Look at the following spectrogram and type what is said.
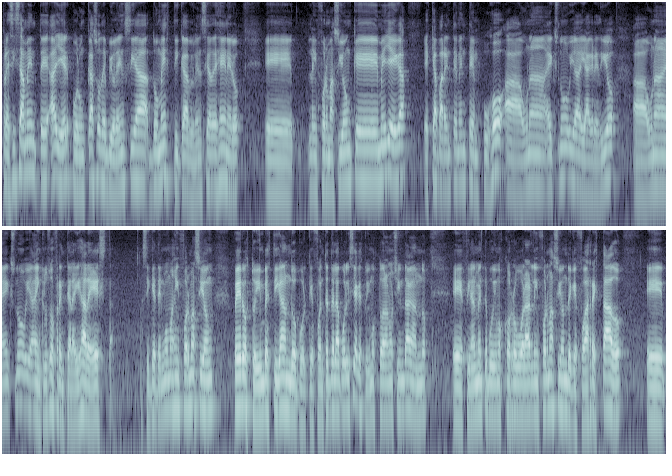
precisamente ayer por un caso de violencia doméstica, violencia de género. Eh, la información que me llega es que aparentemente empujó a una exnovia y agredió a una exnovia, incluso frente a la hija de esta. Así que tengo más información, pero estoy investigando porque fuentes de la policía que estuvimos toda la noche indagando eh, finalmente pudimos corroborar la información de que fue arrestado. Eh,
